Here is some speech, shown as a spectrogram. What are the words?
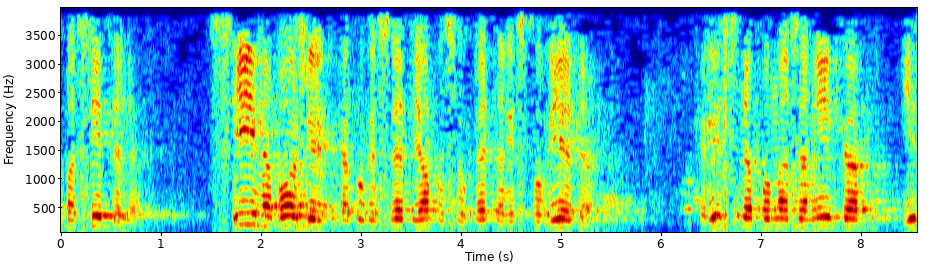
spasitelja, Sina Božijeg, kako ga sveti apostol Petar ispovijeda, Hrista pomazanika i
